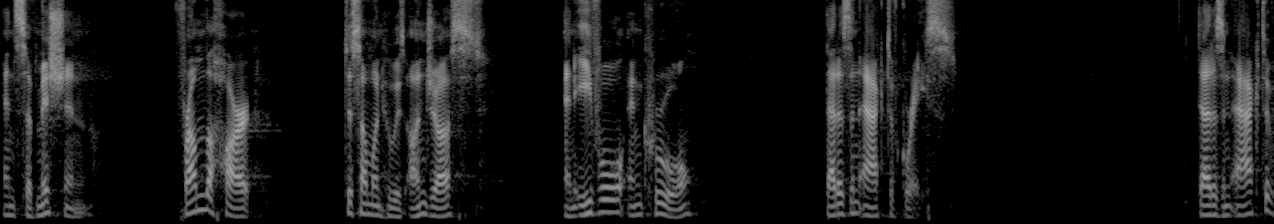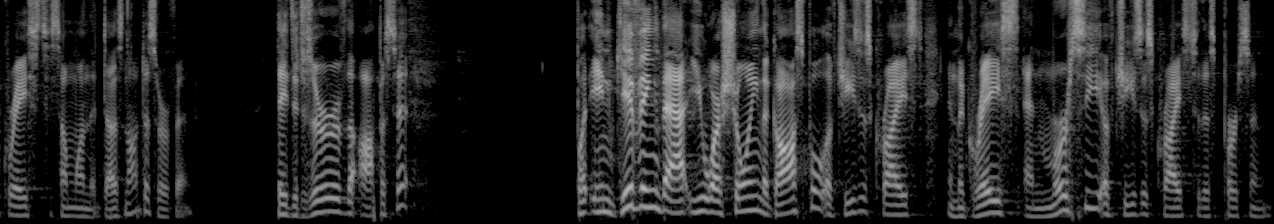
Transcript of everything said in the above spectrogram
and submission from the heart to someone who is unjust and evil and cruel, that is an act of grace. That is an act of grace to someone that does not deserve it. They deserve the opposite. But in giving that, you are showing the gospel of Jesus Christ and the grace and mercy of Jesus Christ to this person.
